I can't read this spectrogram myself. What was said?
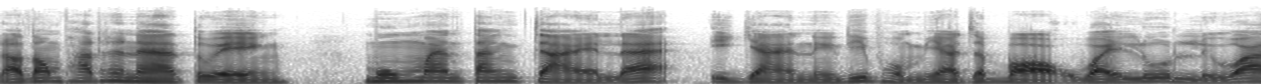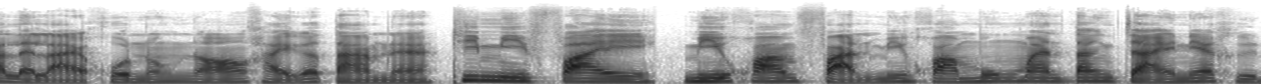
เราต้องพัฒนาตัวเองมุ่งมั่นตั้งใจและอีกอย่างหนึ่งที่ผมอยากจะบอกวัยรุ่นหรือว่าหลาย ๆ คนน้องๆ ใครก็ตามนะ ที่มีไฟมีความฝันมีความมุ่งมั่นตั้งใจเนี่ยคือ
